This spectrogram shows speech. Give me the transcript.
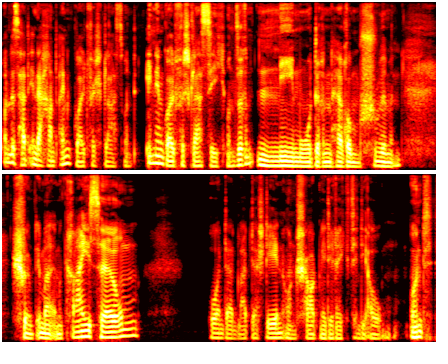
Und es hat in der Hand ein Goldfischglas. Und in dem Goldfischglas sehe ich unseren Nemo drin herumschwimmen. Schwimmt immer im Kreis herum. Und dann bleibt er stehen und schaut mir direkt in die Augen. Und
